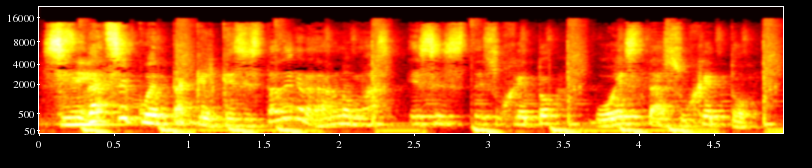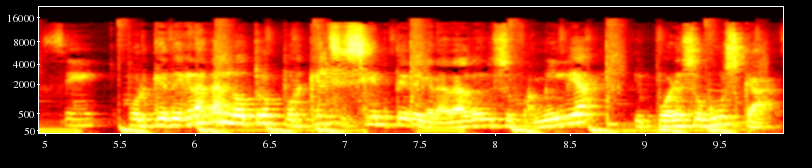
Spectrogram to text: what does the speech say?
sin Sí. darse cuenta que el que se está degradando más es este sujeto o esta sujeto Sí. porque degrada al otro porque él se siente degradado en su familia y por eso busca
